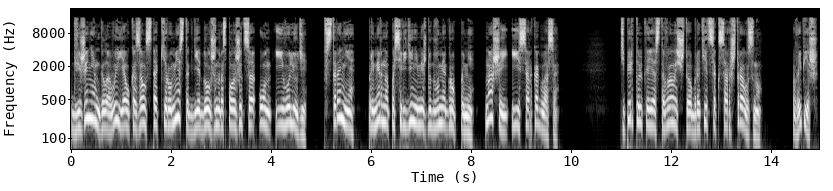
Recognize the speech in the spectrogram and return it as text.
Движением головы я указал Стаккеру место, где должен расположиться он и его люди, в стороне, примерно посередине между двумя группами, нашей и Саркогласа. Теперь только и оставалось, что обратиться к Сарштраузену. «Выпьешь?»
